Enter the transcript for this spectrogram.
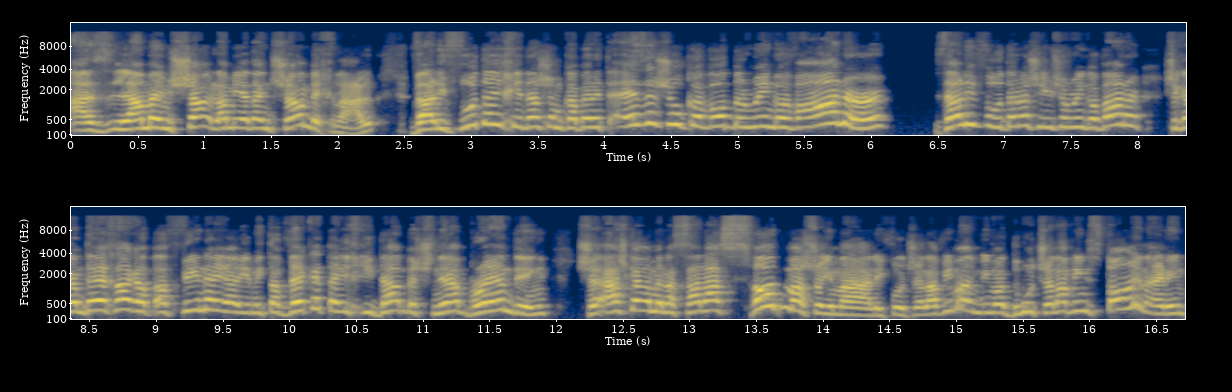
אז למה הם שם, למה היא עדיין שם בכלל? והאליפות היחידה שמקבלת איזשהו כבוד ב Ring of Honor זה אליפות הנשים של Ring of Honor שגם דרך אגב אתינה היא המתאבקת היחידה בשני הברנדינג שאשכרה מנסה לעשות משהו עם האליפות שלה ועם, ועם הדמות שלה ועם סטורי ליינים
